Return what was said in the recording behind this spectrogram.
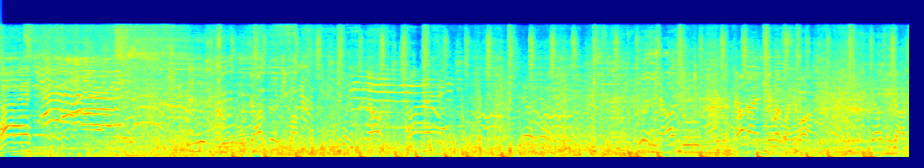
嗨，这就是出脚踏车的地方。如果你们真的要，嗨，你好你好。如果你想要出，想要来田尾玩的话，不要出脚踏车。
